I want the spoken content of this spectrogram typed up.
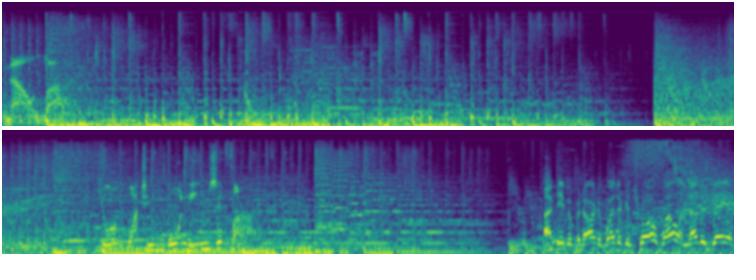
5. Now live. You're watching 4 News at 5. I'm David Bernard at Weather Control. Well, another day of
